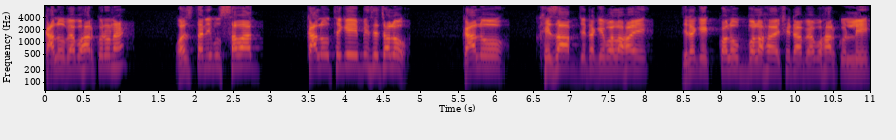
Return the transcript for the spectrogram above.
কালো ব্যবহার করো না। ওয়াজতানিবুস সাওয়াদ, কালো থেকে বেঁচে চলো। কালো খেজাব যেটাকে বলা হয়, যেটাকে কলব বলা হয়, সেটা ব্যবহার করলে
